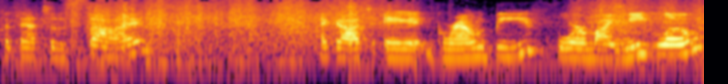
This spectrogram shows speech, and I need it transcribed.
put that to the side. I got a ground beef for my meatloaf.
